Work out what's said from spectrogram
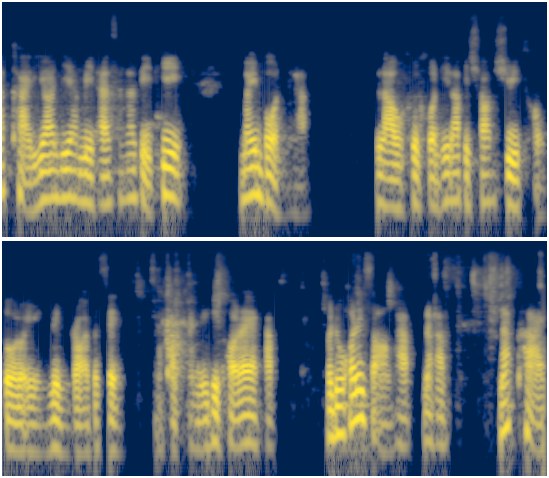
นักขายยอดเยี่ยมมีทัศนคติที่ไม่บ่นครับ เราคือคนที่รับผิดชอบชีวิตของตัวเราเองหนึ่งร้อยเปอร์เซ็นต์นะครับ อันนี้คือข้อแรกครับ มาดูข้อที่สองครับนะครับ นักขาย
